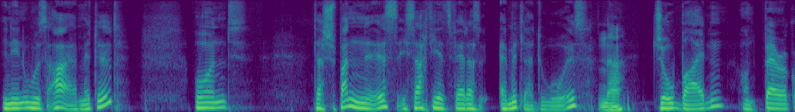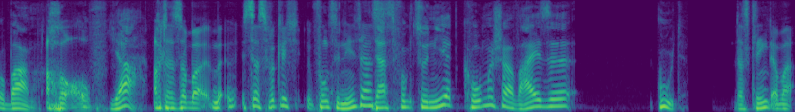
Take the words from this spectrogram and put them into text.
in den USA ermittelt. Und das Spannende ist, ich sag dir jetzt, wer das Ermittlerduo ist. Na? Joe Biden und Barack Obama. Ach, hör auf. Ja, Ach, das ist aber, ist das wirklich, funktioniert das? das funktioniert komischerweise gut. Das klingt aber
